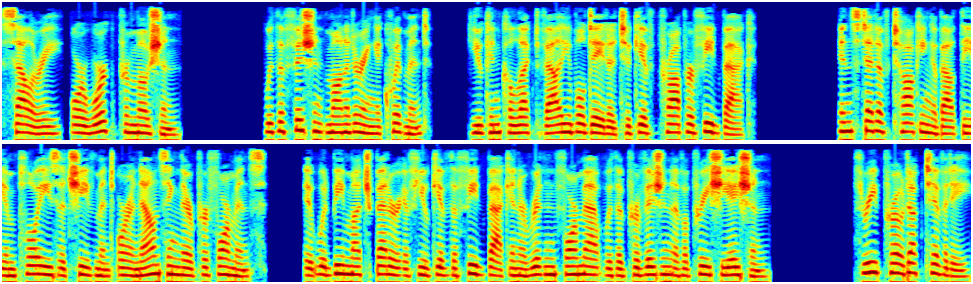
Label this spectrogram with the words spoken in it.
salary, or work promotion. With efficient monitoring equipment, you can collect valuable data to give proper feedback. Instead of talking about the employee's achievement or announcing their performance, it would be much better if you give the feedback in a written format with a provision of appreciation. 3. Productivity.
